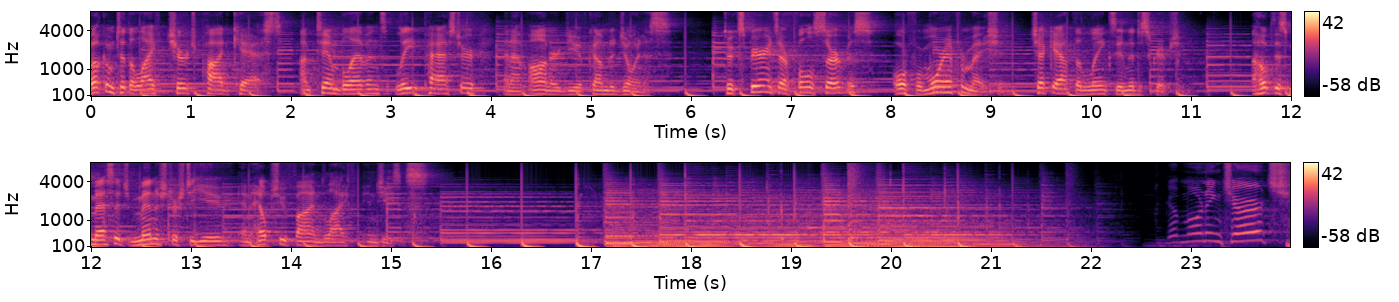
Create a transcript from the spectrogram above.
Welcome to the Life Church Podcast. I'm Tim Blevins, lead pastor, and I'm honored you have come to join us. To experience our full service or for more information, check out the links in the description. I hope this message ministers to you and helps you find life in Jesus. Good morning, church.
